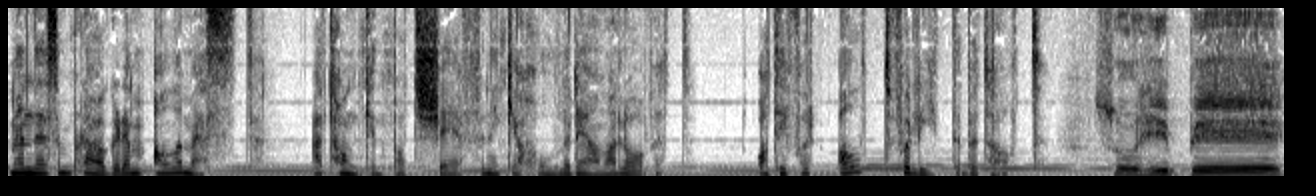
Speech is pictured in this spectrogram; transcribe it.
Men det som plager dem aller mest, er tanken på at sjefen ikke holder det han har lovet, og at de får altfor lite betalt. So he pay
